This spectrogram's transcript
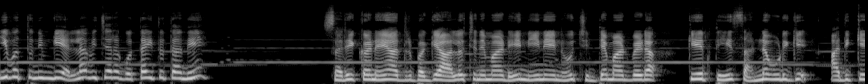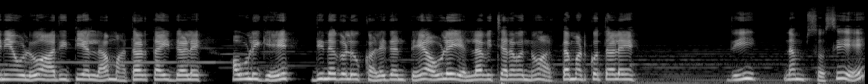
ಇವತ್ತು ನಿಮಗೆ ಎಲ್ಲ ವಿಚಾರ ಗೊತ್ತಾಯ್ತು ತಾನೇ? ಸರಿ ಕಣೆ, ಅದ್ರ ಬಗ್ಗೆ ಆಲೋಚನೆ ಮಾಡಿ ನೀನೇನು ಚಿಂತೆ ಮಾಡಬೇಡ. ಕೀರ್ತಿ ಸಣ್ಣ ಹುಡುಗಿ. ಅದಕ್ಕೇನೆ ಅವಳು ಆ ರೀತಿಯೆಲ್ಲ ಮಾತಾಡ್ತಾ ಇದ್ದಾಳೆ. ಅವಳಿಗೆ ದಿನಗಳು ಕಳೆದಂತೆ ಅವಳೇ ಎಲ್ಲ ವಿಚಾರವನ್ನು ಅರ್ಥ ಮಾಡ್ಕೋತಾಳೆ. ರೀ ನಮ್ಮ ಸೊಸೆ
